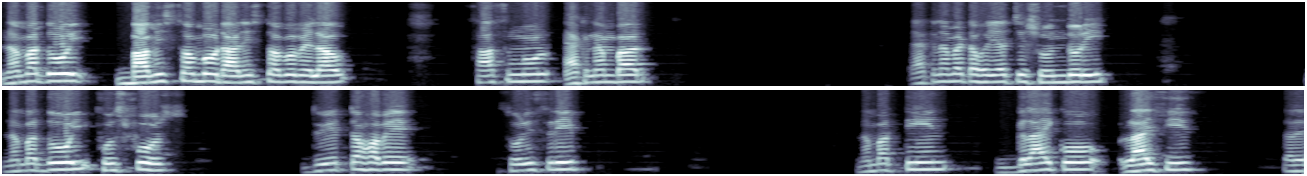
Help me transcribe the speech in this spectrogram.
নাম্বার দুই বাম স্তম্ভ, ডান স্তম্ভ মেলাও। শ্বাসমূল এক নাম্বার। এক নাম্বারটা হয়ে যাচ্ছে সুন্দরী। নাম্বার দুই, ফুসফুস। দুইয়েরটা হবে সরীসৃপ। নাম্বার তিন, গ্লাইকোলাইসিস। তাহলে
